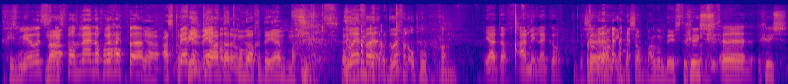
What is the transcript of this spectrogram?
Guus Meeuwis Nou. is volgens mij nog wel even... Ja, als ik een had, had ik hem wel gedM'd. Maar Doe, even, doe even een oproep. Gewoon. Ja toch, Armin, lekker. ik ben zo bang, ik ben zo bang om deze te doen. Guus, eh, Guus.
